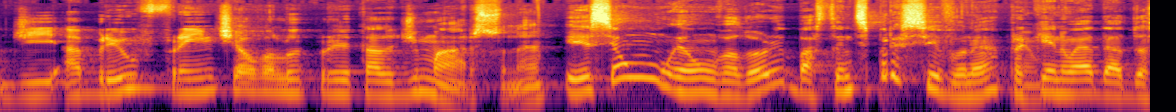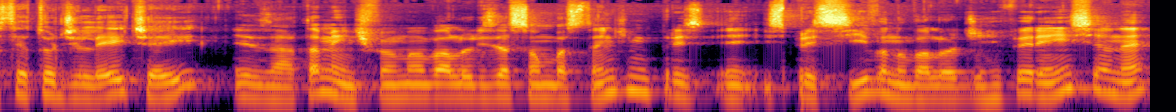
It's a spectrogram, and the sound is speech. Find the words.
de abril frente ao valor projetado de março, né? Esse é um, é um valor bastante expressivo, né? Para é quem um... não é da, do setor de leite aí. Exatamente, foi uma valorização bastante eh, expressiva no valor de referência, né?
